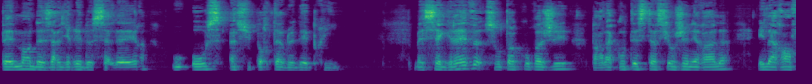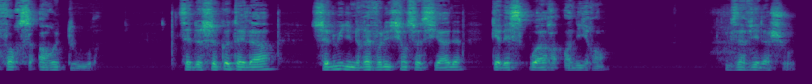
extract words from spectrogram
paiement des arriérés de salaire ou hausse insupportable des prix. Mais ces grèves sont encouragées par la contestation générale et la renforcent en retour. C'est de ce côté-là, celui d'une révolution sociale, qu'est l'espoir en Iran. Xavier Lachaud.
